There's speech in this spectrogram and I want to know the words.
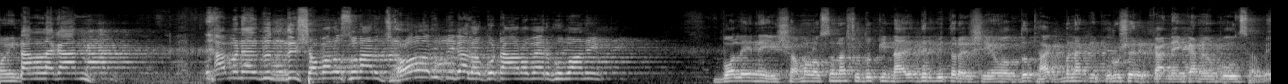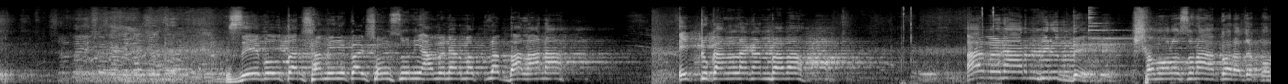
মহিলা লাগান। আপনার বিরুদ্ধে সমালোচনার ঝড় উঠে গেল, গোটা আরবের ভুবনে বলেন, এই সমালোচনা শুধু কি নারীদের ভিতরে সীমাবদ্ধ থাকবে নাকি পুরুষের কানে কানেও পৌঁছাবে? যে বউ তার স্বামীর কয় শুনশুনি আমেনার মতলব ভালা না। একটু কান লাগান বাবা। আমেনার বিরুদ্ধে সমালোচনা করা যখন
